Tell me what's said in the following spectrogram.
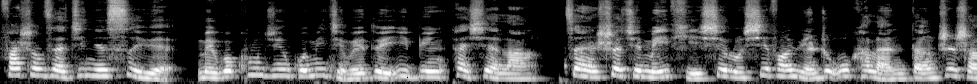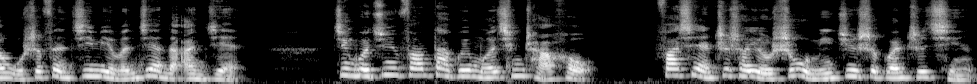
发生在今年四月，美国空军国民警卫队一兵泰谢拉在社群媒体泄露西方援助乌克兰等至少五十份机密文件的案件，经过军方大规模清查后，发现至少有十五名军事官知情，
